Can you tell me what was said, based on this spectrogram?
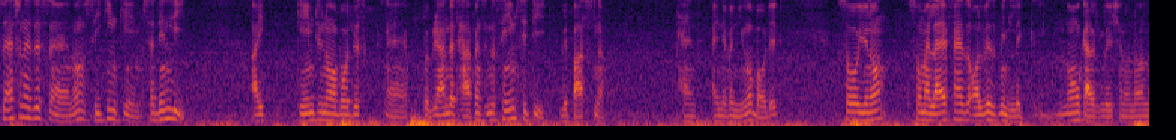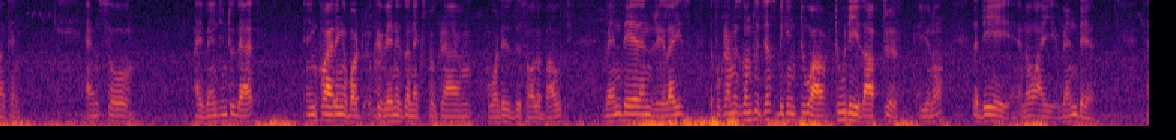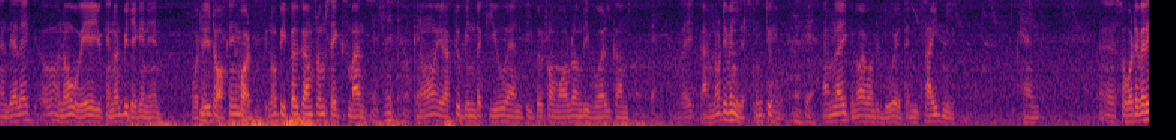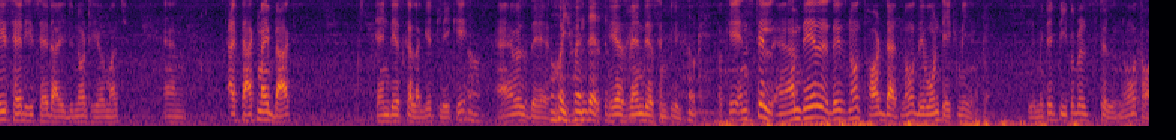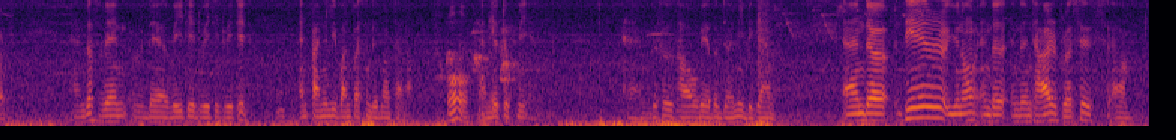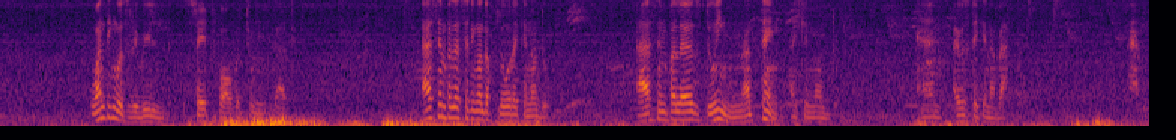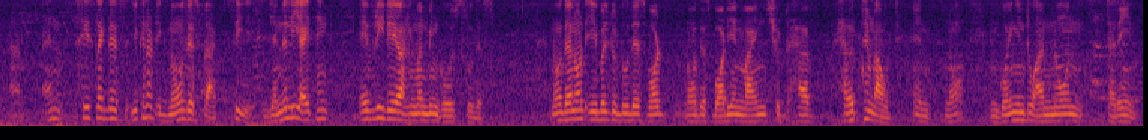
so as soon as this uh, you know seeking came, suddenly I came to know about this uh, program that happens in the same city, Vipassana, and I never knew about it. So you know, so my life has always been like no calculation or no nothing, and so I went into that, inquiring about okay when is the next program, what is this all about. Went there and realized the program is going to just begin two hour, two days after you know the day you know I went there, and they're like, oh no way, you cannot be taken in. What are you talking about? You know, people come from six months. Is it? Okay. You know, you have to be in the queue, and people from all around the world comes. Okay. Like I'm not even listening to him. Okay. I'm like, no, I want to do it inside me. And uh, so whatever he said, he said. I did not hear much, and I packed my bag. Ten days ka luggage leke. Oh. I was there. Oh, you went there. simply. Yes, went there simply. Okay. Okay, and still uh, I'm there. There's no thought that no, they won't take me. Okay. Limited people, but still no thought. And just went there, waited, waited, waited, and finally one person did not turn up, Oh, and they took me in. And this is how where the journey began. And uh, there, you know, in the in the entire process, um, one thing was revealed straightforward to me that as simple as sitting on the floor, I cannot do. As simple as doing nothing, I cannot do. And I was taken aback. Um, and see, it's like this. You cannot ignore this fact. See, generally, I think every day a human being goes through this. No, they're not able to do this. What no, this body and mind should have helped him out in you know in going into unknown terrain.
